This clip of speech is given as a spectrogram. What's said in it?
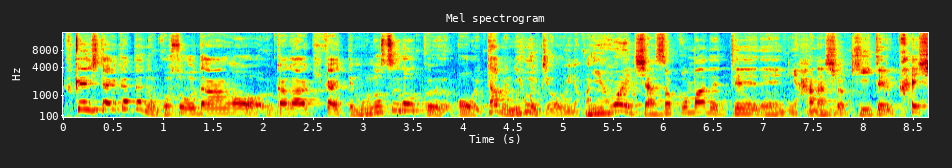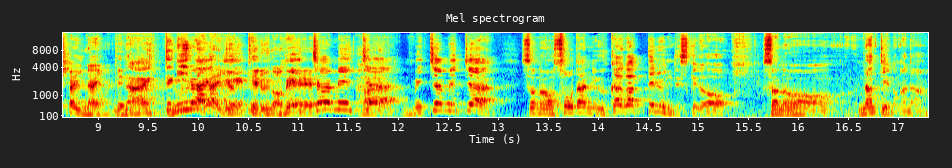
復縁したい方のご相談を伺う機会ってものすごく多い。多分日本一多いのかな。日本一あそこまで丁寧に話を聞いてる会社いないって、うん、ないってみんなが言ってるので。めちゃめちゃ、はい、めちゃめちゃその相談に伺ってるんですけどそのなんていうのかな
